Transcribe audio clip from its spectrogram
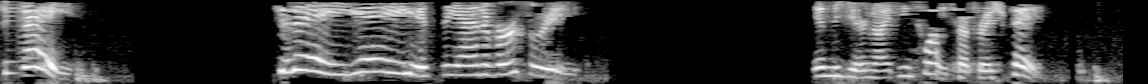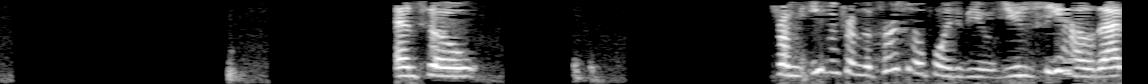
Today. Today, yay, it's the anniversary. In the year 1920, Taf Reish Pei. And so, from even from the personal point of view, you see how that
